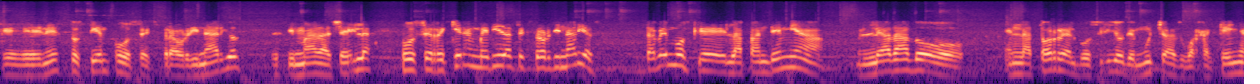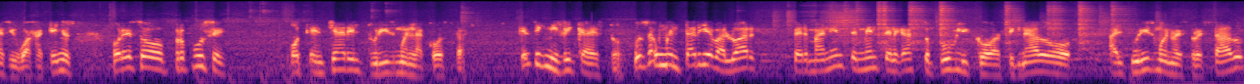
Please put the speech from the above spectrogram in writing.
que en estos tiempos extraordinarios, estimada Sheila, pues se requieran medidas extraordinarias. Sabemos que la pandemia le ha dado en la torre al bolsillo de muchas oaxaqueñas y oaxaqueños. Por eso propuse potenciar el turismo en la costa. ¿Qué significa esto? Pues aumentar y evaluar permanentemente el gasto público asignado al turismo en nuestro estado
